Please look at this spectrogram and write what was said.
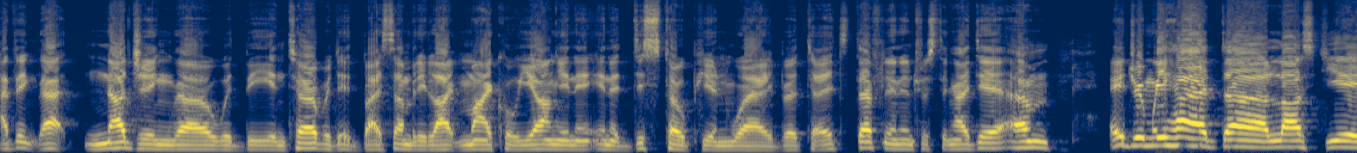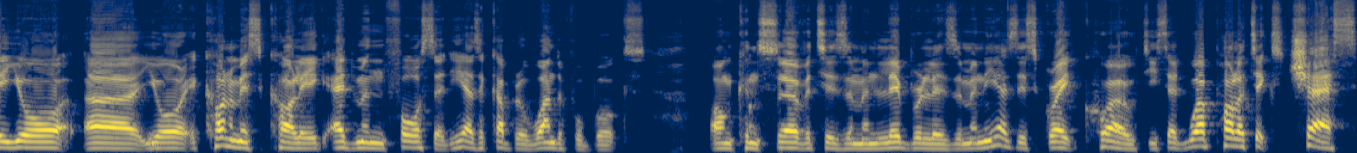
I think that nudging, though, would be interpreted by somebody like Michael Young in a, in a dystopian way, but uh, it's definitely an interesting idea. Um, Adrian, we had uh, last year your uh, your economist colleague Edmund Fawcett. He has a couple of wonderful books on conservatism and liberalism, and he has this great quote. He said, "Were politics chess?"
